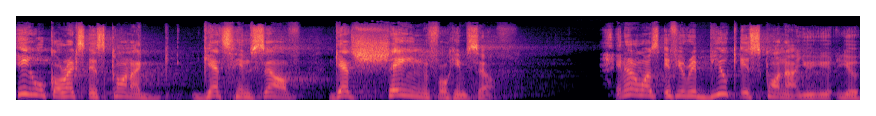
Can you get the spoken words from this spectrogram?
He who corrects his corner gets himself, gets shame for himself. In other words, if you rebuke a scorner, you, you, you,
